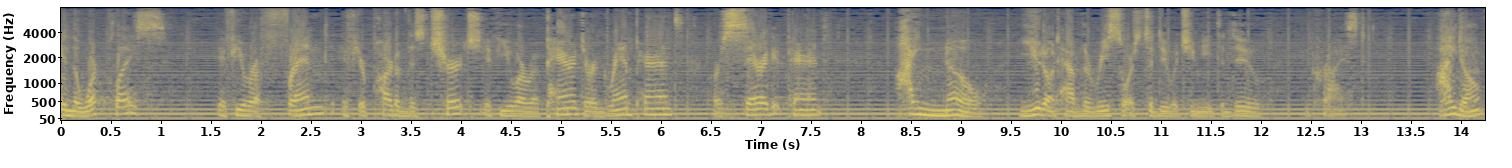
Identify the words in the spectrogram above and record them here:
in the workplace, if you are a friend, if you're part of this church, if you are a parent or a grandparent or a surrogate parent, I know you don't have the resource to do what you need to do in Christ. I don't.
